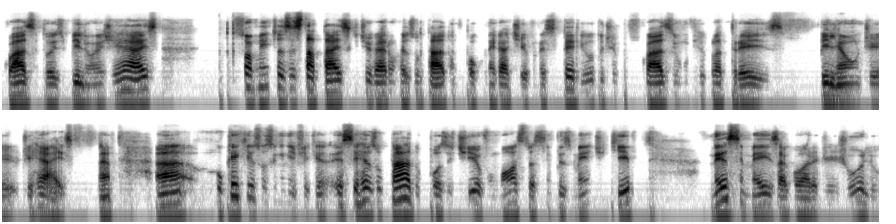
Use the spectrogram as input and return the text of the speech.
quase 2 bilhões de reais. Somente as estatais que tiveram resultado um pouco negativo nesse período, de quase 1,3 bilhão de, de reais. Né? Ah, o que, que isso significa? Esse resultado positivo mostra simplesmente que nesse mês agora de julho,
